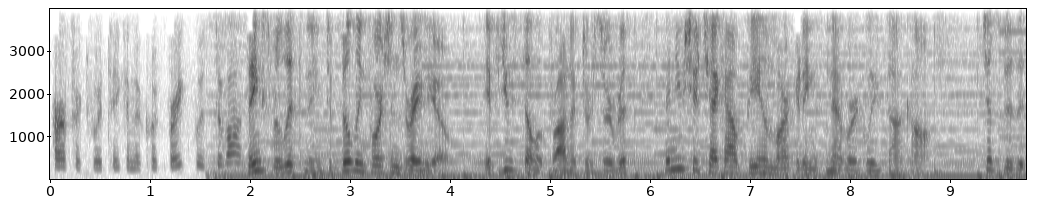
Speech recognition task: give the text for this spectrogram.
Perfect. We're taking a quick break with Devon. Thanks for listening to Building Fortunes Radio. If you sell a product or service, then you should check out PM Marketing's NetworkLeads.com. Just visit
